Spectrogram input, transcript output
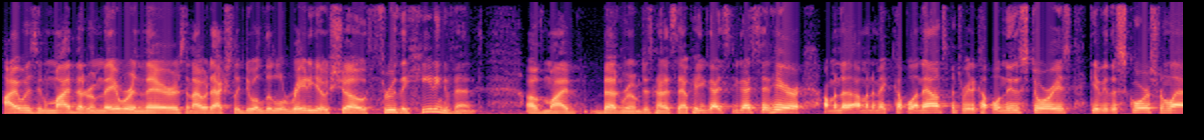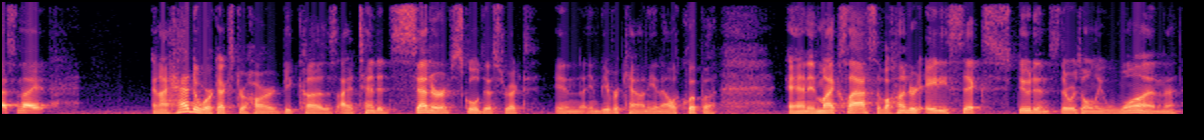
I was in my bedroom, they were in theirs, and I would actually do a little radio show through the heating vent of my bedroom. Just kind of say, okay, you guys, you guys sit here. I'm gonna, I'm gonna make a couple announcements, read a couple news stories, give you the scores from last night. And I had to work extra hard because I attended Center School District in, in Beaver County in Aliquippa. And in my class of 186 students, there was only one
